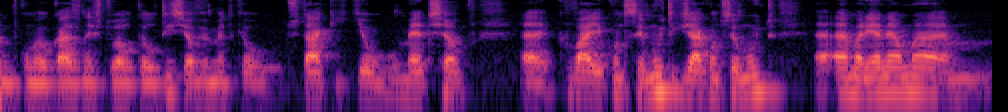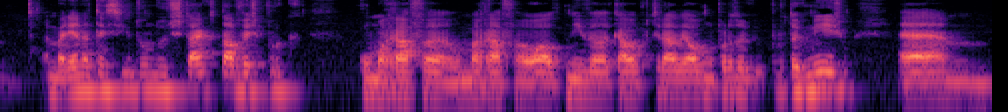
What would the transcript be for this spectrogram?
Um, como é o caso neste duelo com a Letícia, obviamente que é o destaque e que é o matchup uh, que vai acontecer muito e que já aconteceu muito. A Mariana é uma. A Mariana tem sido um dos destaques, talvez porque com uma Rafa, uma Rafa ao alto nível acaba por tirar ali algum protagonismo. Um,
